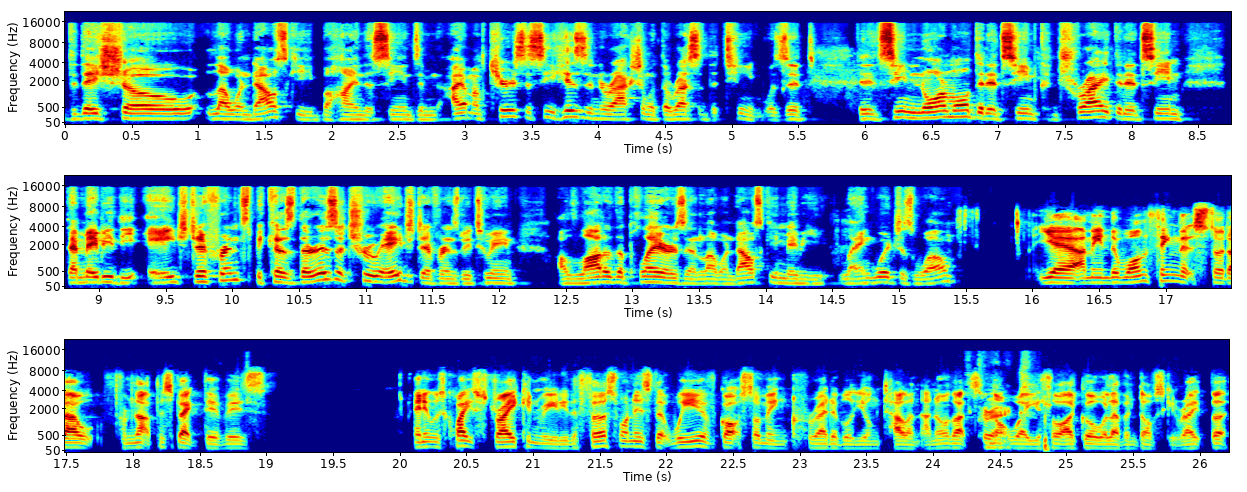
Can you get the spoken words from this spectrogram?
did they show Lewandowski behind the scenes? And I'm curious to see his interaction with the rest of the team. Was it did it seem normal? Did it seem contrite? Did it seem that maybe the age difference? Because there is a true age difference between a lot of the players and Lewandowski, maybe language as well. Yeah, I mean, the one thing that stood out from that perspective is, and it was quite striking, really. The first one is that we have got some incredible young talent. I know that's Correct. not where you thought I'd go with Lewandowski, right? But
